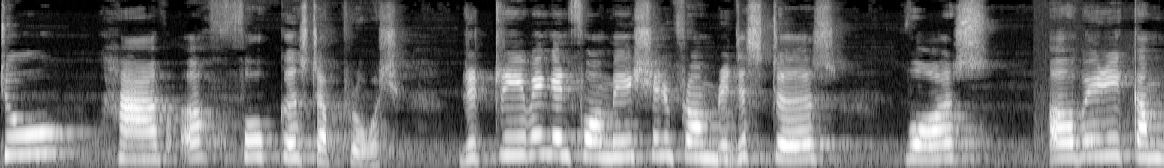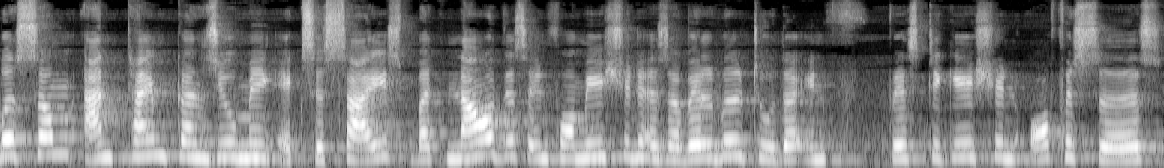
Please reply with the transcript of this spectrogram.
to have a focused approach. Retrieving information from registers was a very cumbersome and time consuming exercise but now this information is available to the investigation officers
